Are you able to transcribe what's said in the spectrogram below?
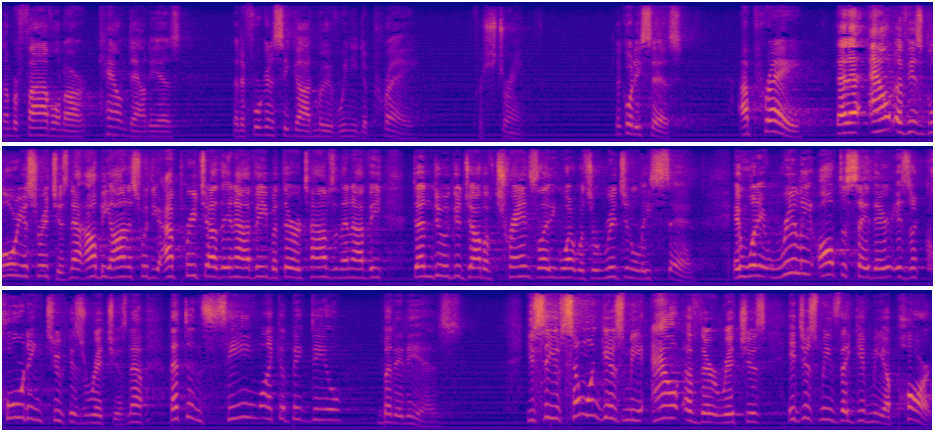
Number five on our countdown is that if we're going to see God move, we need to pray for strength. Look what he says. I pray that out of his glorious riches. Now, I'll be honest with you, I preach out of the NIV, but there are times in the NIV doesn't do a good job of translating what was originally said. And what it really ought to say there is according to his riches. Now, that doesn't seem like a big deal, but it is. You see, if someone gives me out of their riches, it just means they give me a part.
